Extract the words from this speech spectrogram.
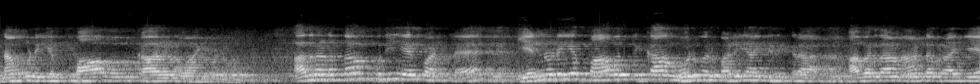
நம்முடைய பாவம் காரணமாகிவிடும். அதனால தான் புதிய ஏற்பாட்டில் என்னுடைய பாவத்துக்காக ஒருவர் பலியாகி இருக்கிறார் அவர்தான் ஆண்டவராகிய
